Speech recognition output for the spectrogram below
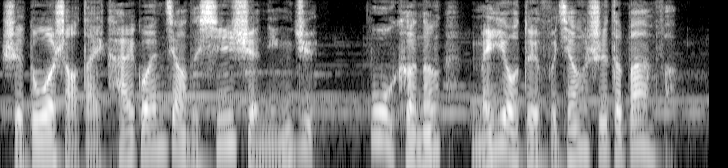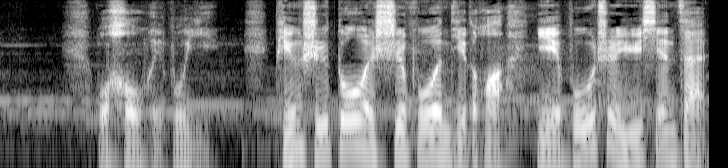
是多少代开关匠的心血凝聚，不可能没有对付僵尸的办法。我后悔不已，平时多问师傅问题的话，也不至于现在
